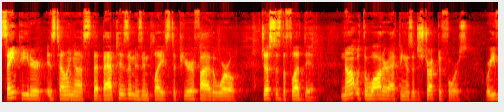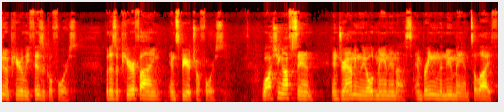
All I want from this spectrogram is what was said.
St. Peter is telling us that baptism is in place to purify the world, just as the flood did, not with the water acting as a destructive force or even a purely physical force, but as a purifying and spiritual force, washing off sin and drowning the old man in us and bringing the new man to life.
